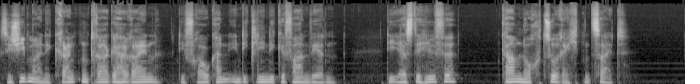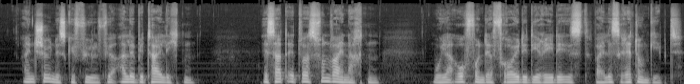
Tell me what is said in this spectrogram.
Sie schieben eine Krankentrage herein, die Frau kann in die Klinik gefahren werden. Die erste Hilfe kam noch zur rechten Zeit. Ein schönes Gefühl für alle Beteiligten. Es hat etwas von Weihnachten, wo ja auch von der Freude die Rede ist, weil es Rettung gibt.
